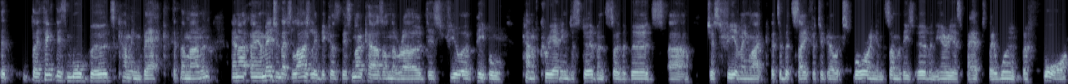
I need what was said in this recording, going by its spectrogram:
that they think there's more birds coming back at the moment. And I, I, imagine that's largely because there's no cars on the road, there's fewer people kind of creating disturbance, so the birds are just feeling like it's a bit safer to go exploring in some of these urban areas perhaps they weren't before.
